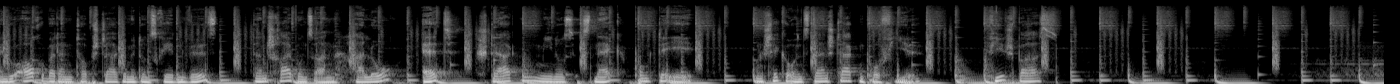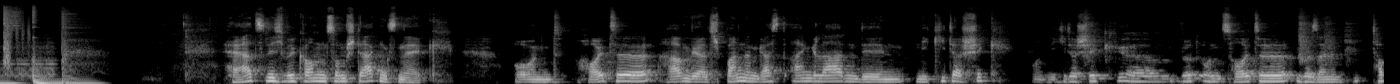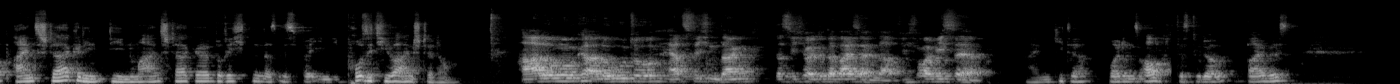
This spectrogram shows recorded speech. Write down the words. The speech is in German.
Wenn du auch über deine Top-Stärke mit uns reden willst, dann schreib uns an hallo at stärken-snack.de und schicke uns dein Stärkenprofil. Viel Spaß! Herzlich willkommen zum Stärkensnack. Und heute haben wir als spannenden Gast eingeladen den Nikita Schick. Und Nikita Schick äh, wird uns heute über seine Top 1 Stärke, die, die Nummer 1 Stärke berichten. Das ist bei ihm die positive Einstellung. Hallo Moka, hallo Uto, herzlichen Dank, dass ich heute dabei sein darf. Ich freue mich sehr. Hi Nikita, freut uns auch, dass du dabei bist.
